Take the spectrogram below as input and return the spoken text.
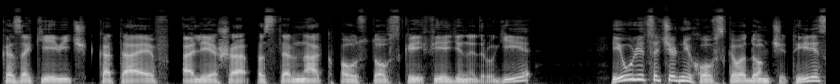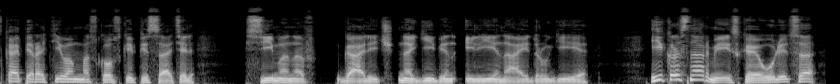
Казакевич, Катаев, Олеша, Пастернак, Паустовский, Федин и другие, и улица Черняховского, дом 4 с кооперативом «Московский писатель», Симонов, Галич, Нагибин, Ильина и другие, и Красноармейская улица –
